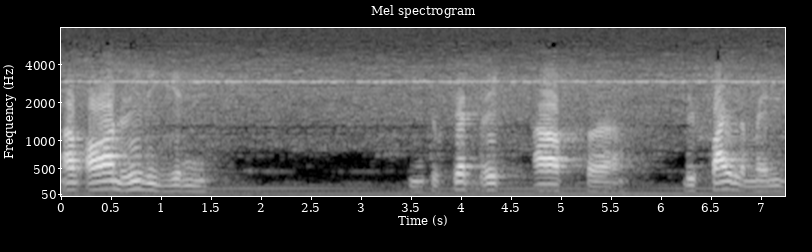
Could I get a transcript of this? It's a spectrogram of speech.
of all religions to get rid of uh, defilement.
